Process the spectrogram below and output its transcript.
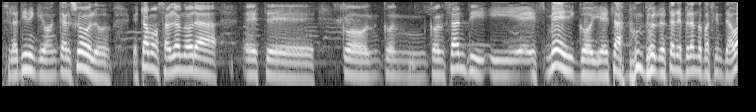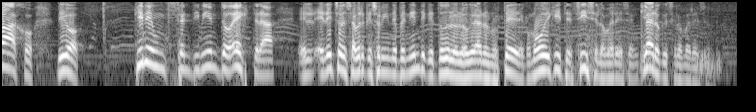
se la tienen que bancar solos. Estamos hablando ahora este, con, con, con Santi y es médico y está a punto, lo están esperando paciente abajo. Digo, tiene un sentimiento extra el, el hecho de saber que son independientes y que todo lo lograron ustedes. Como vos dijiste, sí se lo merecen, claro que se lo merecen.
